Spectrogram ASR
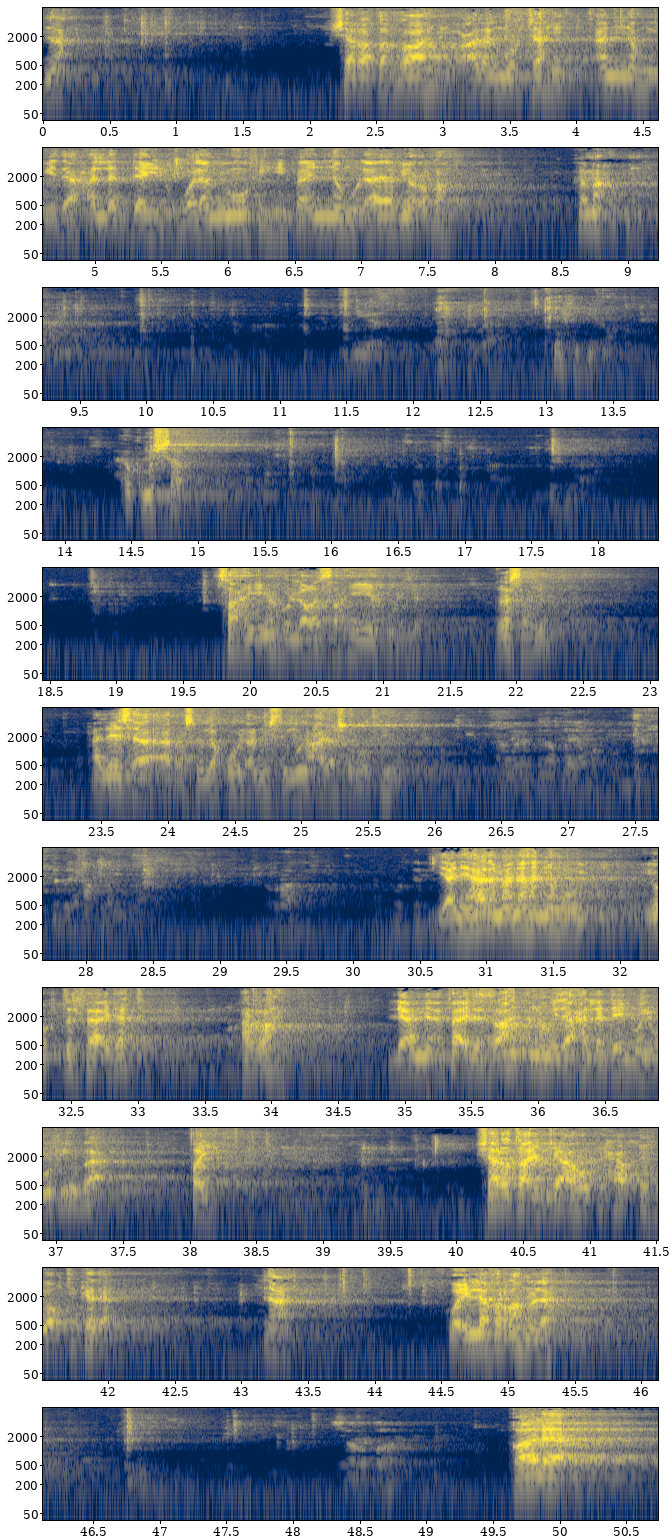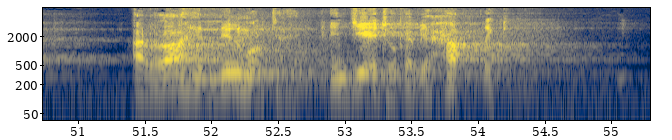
نعم. شرط الراهن على المرتهن أنه إذا حل الدين ولم يوفه فإنه لا يبيع الرهن فما حكمه؟ كيف يبيعه؟ حكم الشرط صحيح ولا غير صحيح ولا غير صحيح؟ أليس الرسول يقول المسلمون على شروطهم؟ يعني هذا معناه أنه يبطل فائدة الرهن. لأن فائدة الرهن أنه إذا حل الدين ولم يوفي يباع. طيب. شرط إن جاءه بحقه في وقت كذا. نعم. وإلا فالرهن له. قال الراهن للمرتهن إن جئتك بحقك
